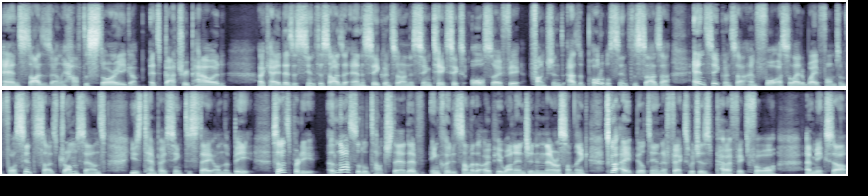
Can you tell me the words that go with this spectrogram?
And size is only half the story. You got it's battery powered. Okay, there's a synthesizer and a sequencer on this thing. TX6 also fi- functions as a portable synthesizer and sequencer, and four oscillated waveforms and four synthesized drum sounds use tempo sync to stay on the beat. So that's pretty a nice little touch there. They've included some of the OP1 engine in there or something. It's got eight built-in effects, which is perfect for a mixer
